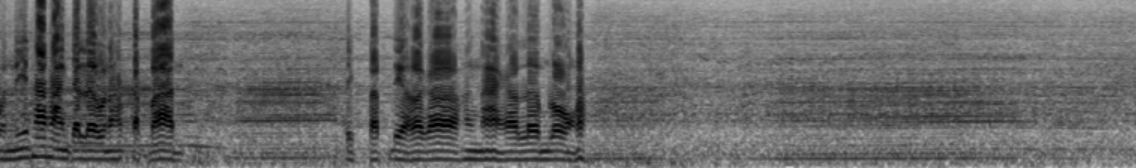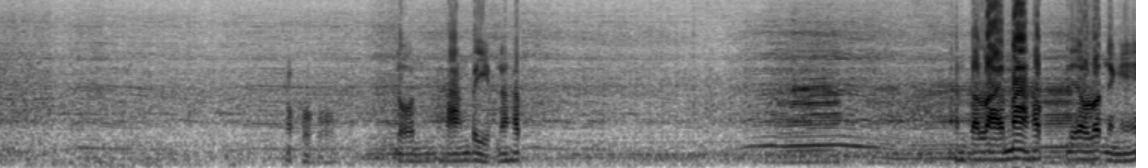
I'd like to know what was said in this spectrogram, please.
วันนี้ท่าทางจะเร็วนะครับกลับบ้าน ติดแป๊บเดียวแล้วก็ข้างหน้าก็เริ่มโล่งแล้ว โอ้โห โดนทาง บีบนะครับ อันตรายมากครับเลี้ยวรถอย่างนี้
